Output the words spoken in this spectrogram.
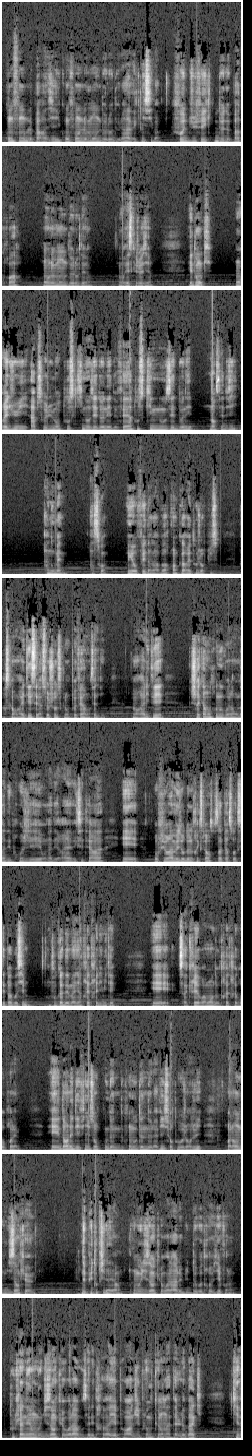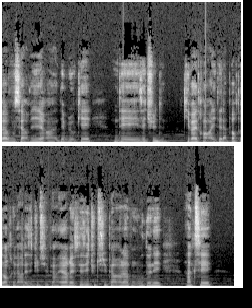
confondent le paradis, confondent le monde de l'au-delà avec l'ici-bas. Faute du fait de ne pas croire en le monde de l'au-delà. Vous voyez ce que je veux dire? Et donc, on réduit absolument tout ce qui nous est donné de faire, tout ce qui nous est donné dans cette vie, à nous-mêmes, à soi, et au fait d'en avoir encore et toujours plus. Parce qu'en réalité, c'est la seule chose que l'on peut faire dans cette vie. En réalité, chacun d'entre nous, voilà, on a des projets, on a des rêves, etc. Et au fur et à mesure de notre expérience, on s'aperçoit que c'est pas possible. En tout cas, de manière très très limitée. Et ça crée vraiment de très très gros problèmes. Et dans les définitions qu'on nous donne de la vie, surtout aujourd'hui, voilà, en nous disant que, depuis tout petit d'ailleurs, en nous disant que voilà, le but de votre vie, voilà, toute l'année en nous disant que voilà, vous allez travailler pour un diplôme que l'on appelle le bac, qui va vous servir à débloquer des études qui va être en réalité la porte d'entrée vers les études supérieures et ces études supérieures là vont vous donner accès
